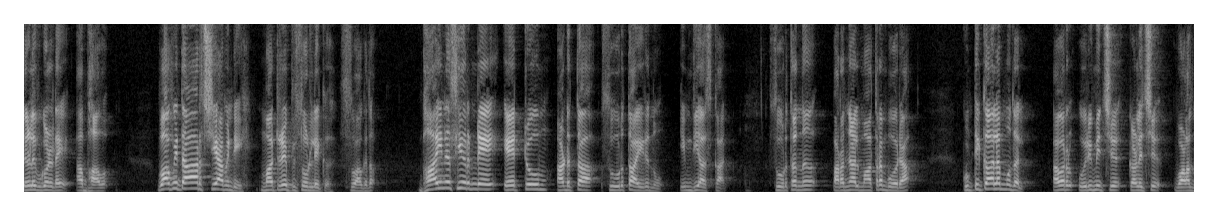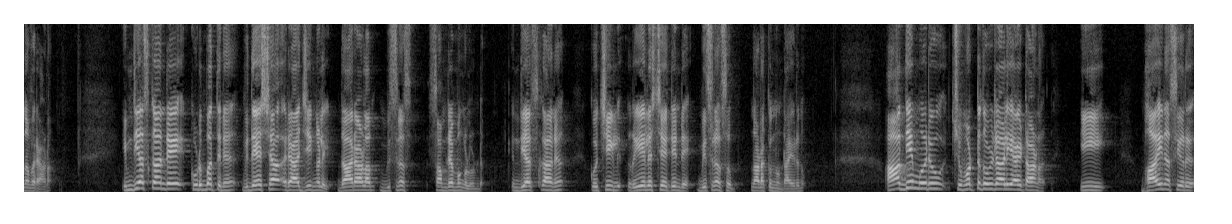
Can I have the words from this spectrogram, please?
തെളിവുകളുടെ അഭാവം. വാഫിദാർ ശ്യാമിന്റെ മറ്റൊരു എപ്പിസോഡിലേക്ക് സ്വാഗതം. ഭായ് നസീറിന്റെ ഏറ്റവും അടുത്ത സുഹൃത്തായിരുന്നു ഇംതിയാസ് ഖാൻ. സുഹൃത്തെന്ന് പറഞ്ഞാൽ മാത്രം പോരാ കുട്ടിക്കാലം മുതൽ അവർ ഒരുമിച്ച് കളിച്ച് വളർന്നവരാണ്. ഇംതിയാസ് ഖാന്റെ കുടുംബത്തിന് വിദേശ രാജ്യങ്ങളിൽ ധാരാളം ബിസിനസ് സംരംഭങ്ങളുണ്ട്. ഇംതിയാസ് ഖാന് കൊച്ചിയിൽ റിയൽ എസ്റ്റേറ്റിന്റെ ബിസിനസ്സും നടക്കുന്നുണ്ടായിരുന്നു. ആദ്യം ഒരു ചുമട്ടുതൊഴിലാളിയായിട്ടാണ് ഈ ഭായ് നസീർ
